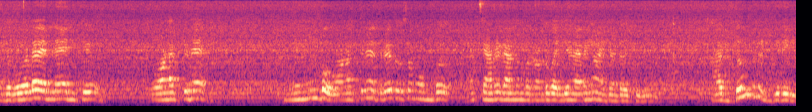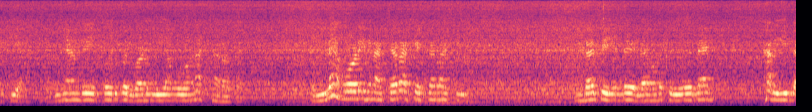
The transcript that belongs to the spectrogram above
അതുപോലെ തന്നെ എനിക്ക് ഓണത്തിന് മുമ്പ് ഓണത്തിന് എത്രയോ ദിവസം മുമ്പ് അച്ചാറിടാന്നും പറഞ്ഞുകൊണ്ട് വലിയ നാരങ്ങ വാങ്ങിക്കൊണ്ട് വെച്ചിരുന്നു. അതും ഫ്രിഡ്ജിലിരിക്കുക അത് ഞാൻ ഇപ്പോൾ ഒരു പരിപാടി ചെയ്യാൻ പോവാണ് അച്ചാറാക്കാൻ. എല്ലാം കൂടെ ഇങ്ങനെ അച്ചാറാക്കി അച്ചാറാക്കി. എന്താ ചെയ്യേണ്ടത്? എല്ലാം കൂടെ തീരാൻ അറിയില്ല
